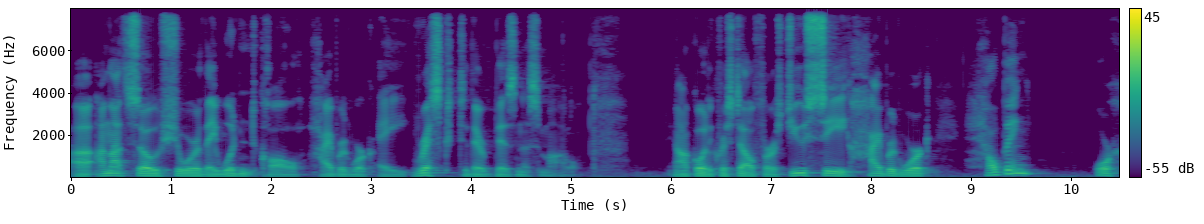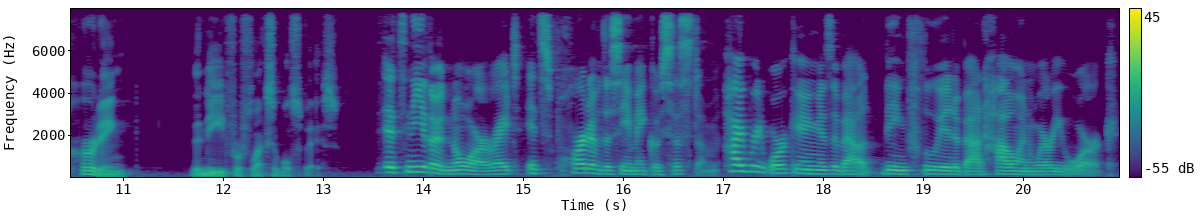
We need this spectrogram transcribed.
uh, I'm not so sure they wouldn't call hybrid work a risk to their business model. I'll go to Christelle first. Do you see hybrid work helping or hurting the need for flexible space? It's neither nor, right? It's part of the same ecosystem. Hybrid working is about being fluid about how and where you work.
